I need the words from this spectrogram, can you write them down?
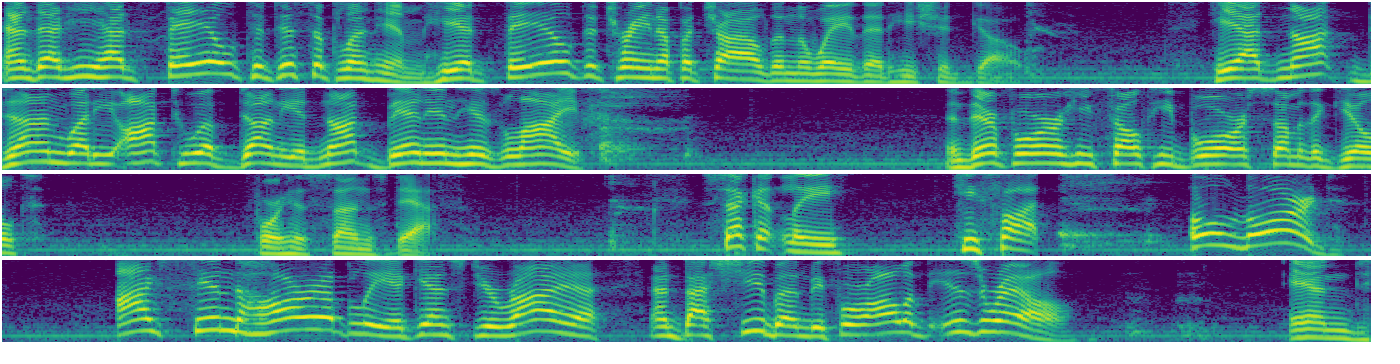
and that he had failed to discipline him. He had failed to train up a child in the way that he should go. He had not done what he ought to have done, he had not been in his life. And therefore, he felt he bore some of the guilt for his son's death. Secondly, he thought, Oh Lord, I sinned horribly against Uriah and Bathsheba and before all of Israel. And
